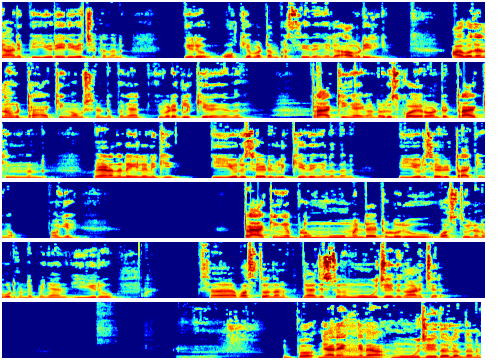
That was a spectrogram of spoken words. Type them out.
ഞാനിപ്പോ ഈ ഒരു ഏരിയ വെച്ചിട്ടെന്താണ് ഈ ഒരു ഓക്കെ ബട്ടൺ പ്രസ് ചെയ്ത് കഴിഞ്ഞാൽ അവിടെ ഇരിക്കും. അതുപോലെ തന്നെ നമുക്ക് ട്രാക്കിംഗ് ഓപ്ഷൻ ഉണ്ട്. ഇപ്പൊ ഞാൻ ഇവിടെ ക്ലിക്ക് ചെയ്ത് കഴിഞ്ഞാൽ ട്രാക്കിംഗ് ആയി കണ്ട? ഒരു സ്ക്വയർ കൊണ്ട് ട്രാക്കിംഗ് ഉണ്ട് വേണമെന്നുണ്ടെങ്കിൽ എനിക്ക് ഈ ഒരു സൈഡ് ക്ലിക്ക് ചെയ്ത് കഴിഞ്ഞാൽ എന്താണ്? ഈ ഒരു സൈഡ് ട്രാക്കിംഗ് ആവും. ഓക്കെ ട്രാക്കിംഗ് എപ്പോഴും മൂവ്മെന്റ് ആയിട്ടുള്ള ഒരു വസ്തുവിലാണ് കൊടുക്കേണ്ടത് ഇപ്പൊ ഞാൻ ഈ ഒരു വസ്തു എന്താണ്? ഞാൻ ജസ്റ്റ് ഒന്ന് മൂവ് ചെയ്ത് കാണിച്ചു തരാം. ഇപ്പൊ ഞാൻ എങ്ങനെ മൂവ് ചെയ്താലും എന്താണ്?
